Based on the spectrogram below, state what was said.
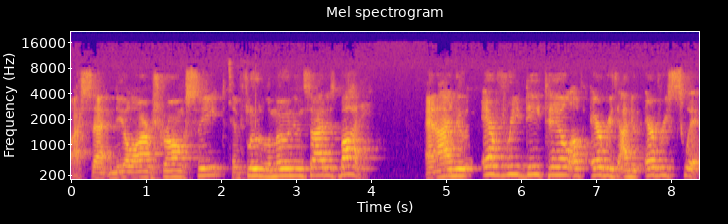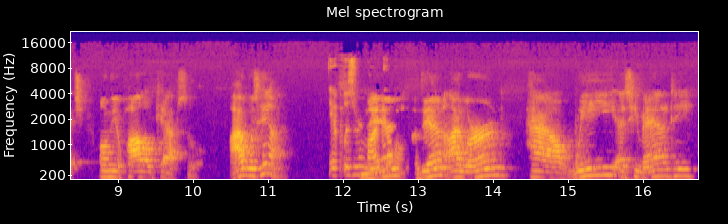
I sat in Neil Armstrong's seat and flew to the moon inside his body. And I knew every detail of everything. I knew every switch on the Apollo capsule. I was him. It was remarkable. Then, then I learned how we as humanity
